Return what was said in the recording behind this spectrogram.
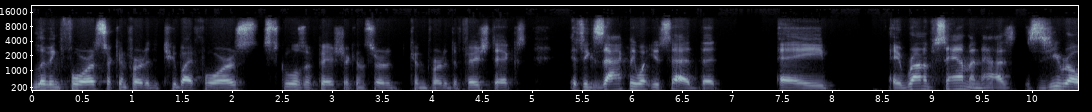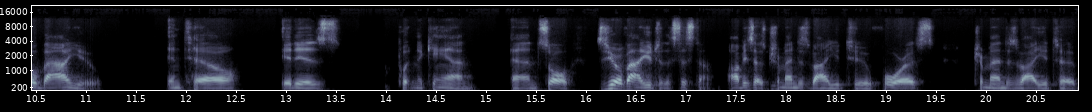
living forests are converted to two by fours, schools of fish are converted, converted to fish sticks. It's exactly what you said that a, a run of salmon has zero value until it is put in a can and sold. Zero value to the system. Obviously, has tremendous value to forests, tremendous value to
